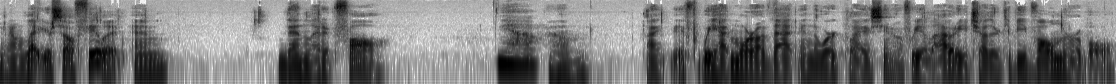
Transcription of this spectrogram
You know, let yourself feel it and then let it fall. Yeah. Um, I, if we had more of that in the workplace, you know, if we allowed each other to be vulnerable,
